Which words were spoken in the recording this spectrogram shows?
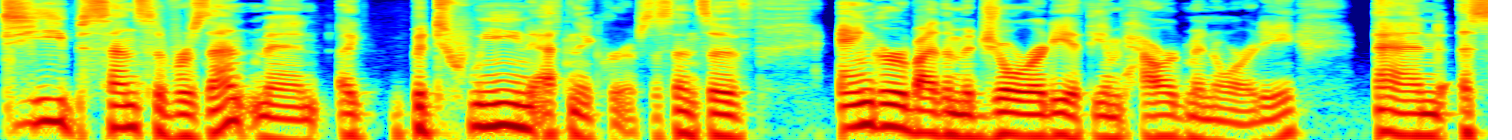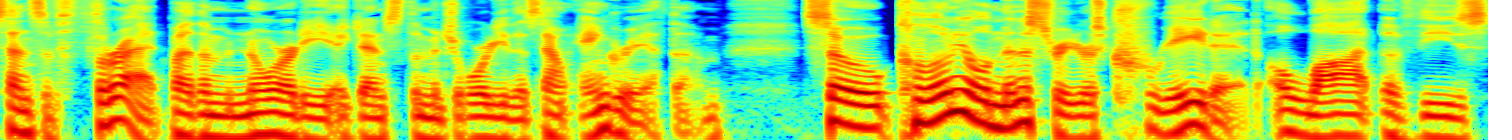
deep sense of resentment uh, between ethnic groups, a sense of anger by the majority at the empowered minority, and a sense of threat by the minority against the majority that's now angry at them. So colonial administrators created a lot of these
